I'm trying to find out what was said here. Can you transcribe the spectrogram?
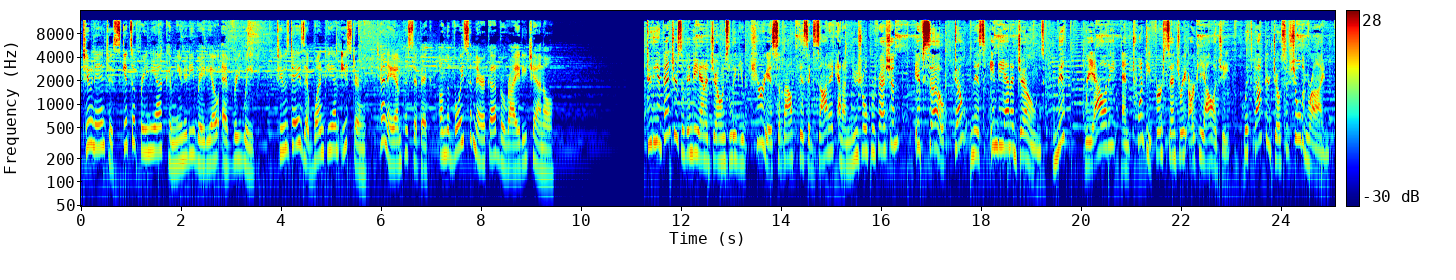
tune in to Schizophrenia Community Radio every week. Tuesdays at 1 p.m. Eastern, 10 a.m. Pacific on the Voice America Variety Channel. Do the adventures of Indiana Jones leave you curious about this exotic and unusual profession? If so, don't miss Indiana Jones Myth, Reality, and 21st Century Archaeology with Dr. Joseph Schuldenrein.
